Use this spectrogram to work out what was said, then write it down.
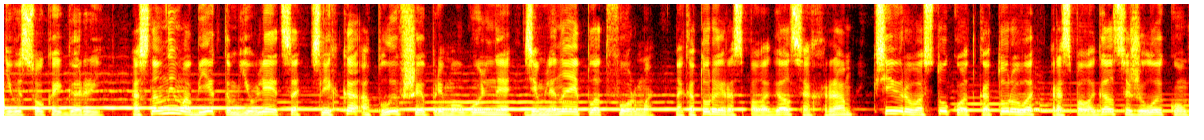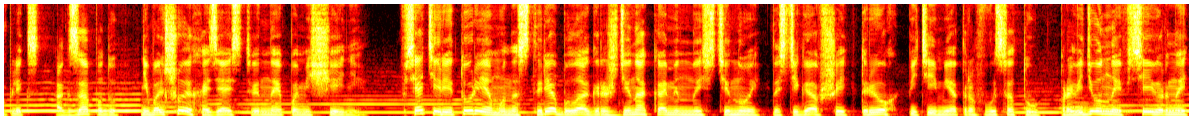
невысокой горы – Основным объектом является слегка оплывшая прямоугольная земляная платформа, на которой располагался храм, к северо-востоку от которого располагался жилой комплекс, а к западу – небольшое хозяйственное помещение. Вся территория монастыря была ограждена каменной стеной, достигавшей 3-5 метров в высоту, проведенной в северной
